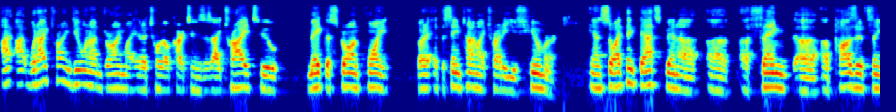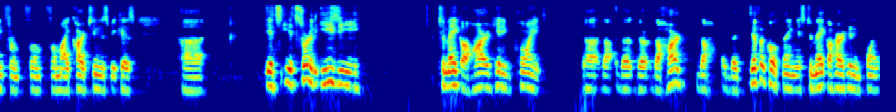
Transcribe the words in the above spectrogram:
I, I, what I try and do when I'm drawing my editorial cartoons is I try to make a strong point, but at the same time I try to use humor. And so I think that's been a, a, a thing, uh, a positive thing from, from, from my cartoons because uh, it's it's sort of easy to make a hard hitting point. The, the, the, the, the hard the, the difficult thing is to make a hard hitting point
